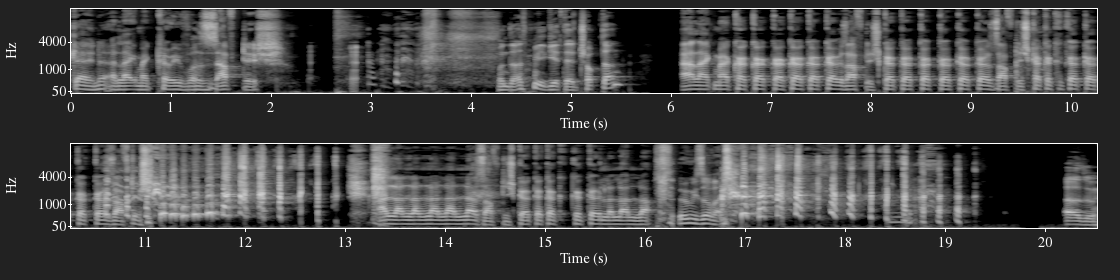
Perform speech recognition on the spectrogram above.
Geil, ne? I like my currywurst saftig. Und dann, wie geht der Job dann? I like my k k k k k k saftig, k k k k k k saftig, k k k k k k saftig. Alalalala, saftig, k k k k k lalala. Irgendwie sowas. Also,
